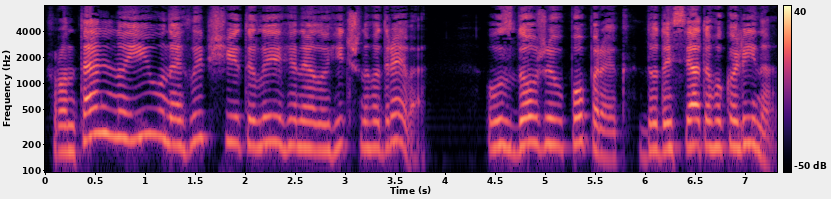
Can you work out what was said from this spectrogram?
фронтально і у найглибші тили генеалогічного дерева, уздовж і впоперек до десятого коліна,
